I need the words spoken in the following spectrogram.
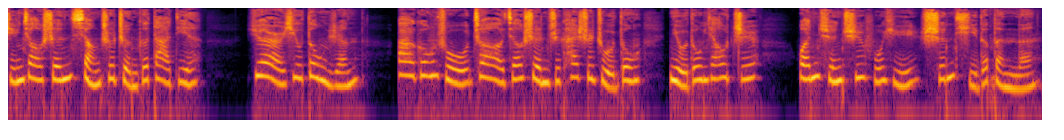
人的吟叫声响彻整个大殿，悦耳又动人。二公主赵傲娇甚至开始主动扭动腰肢，完全屈服于身体的本能。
